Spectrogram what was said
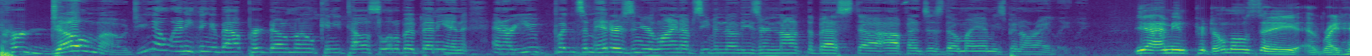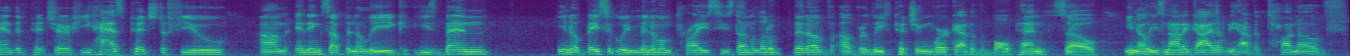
Perdomo. Do you know anything about Perdomo? Can you tell us a little bit, Benny? And and are you putting some hitters in your lineups, even though these are not the best uh, offenses? Though Miami's been all right lately. Yeah, I mean, Perdomo's a, a right-handed pitcher. He has pitched a few um, innings up in the league. He's been, you know, basically minimum price. He's done a little bit of, of relief pitching work out of the bullpen. So, you know, he's not a guy that we have a ton of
